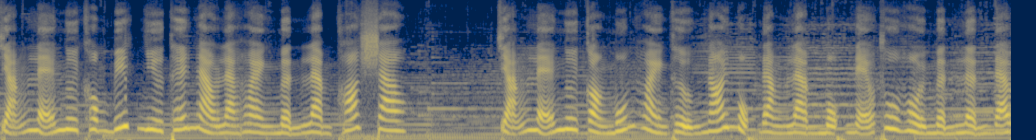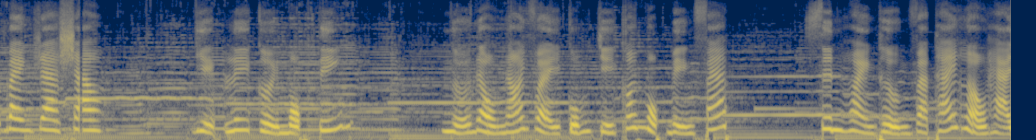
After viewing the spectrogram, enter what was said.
Chẳng lẽ ngươi không biết như thế nào là hoàng mệnh làm khó sao? Chẳng lẽ ngươi còn muốn hoàng thượng nói một đằng làm một nẻo thu hồi mệnh lệnh đã ban ra sao? Diệp Ly cười một tiếng. Ngửa đầu nói vậy cũng chỉ có một biện pháp. Xin Hoàng thượng và Thái hậu hạ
